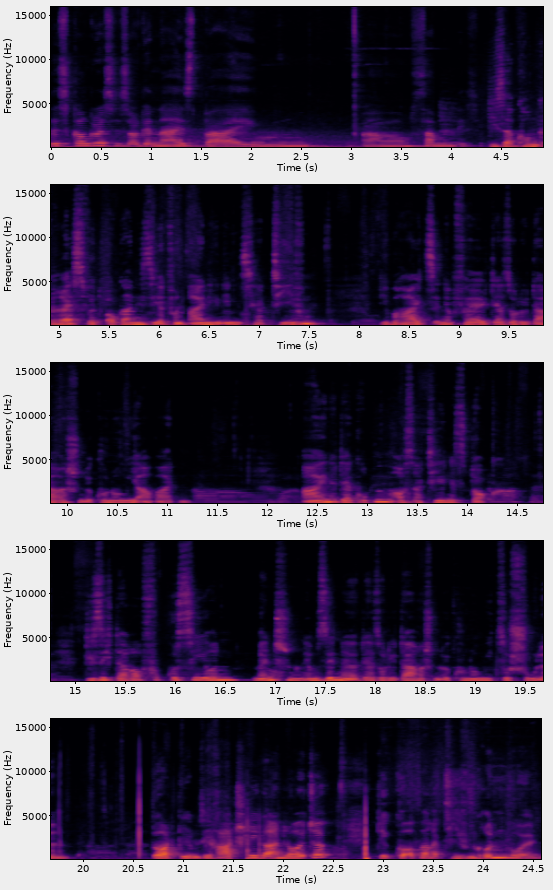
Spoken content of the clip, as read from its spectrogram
this Congress is organized by um. Dieser Kongress wird organisiert von einigen Initiativen, die bereits in dem Feld der solidarischen Ökonomie arbeiten. Eine der Gruppen aus Athen ist DOC, die sich darauf fokussieren, Menschen im Sinne der solidarischen Ökonomie zu schulen. Dort geben sie Ratschläge an Leute, die Kooperativen gründen wollen.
